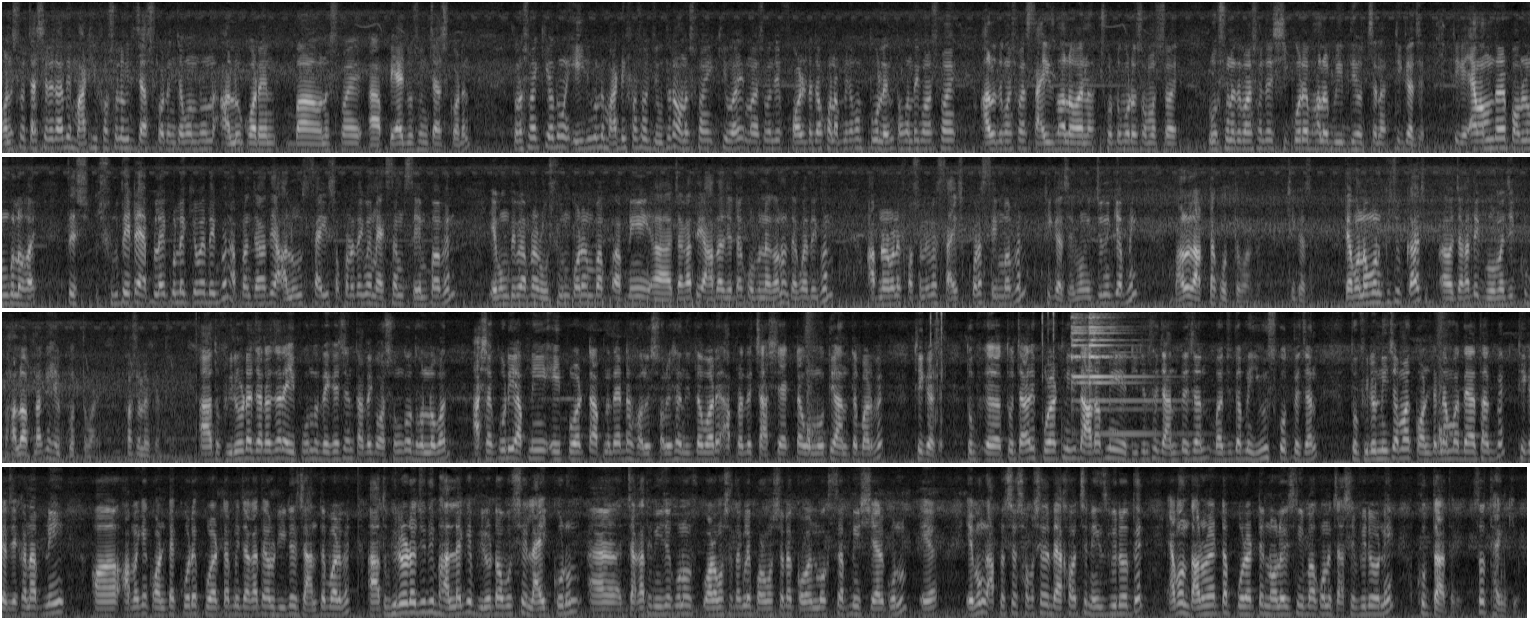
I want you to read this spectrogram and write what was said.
অনেক সময় চাষিরা যাদের মাটি ফসলও যদি চাষ করেন, যেমন ধরুন আলু করেন বা অনেক সময় পেঁয়াজ রসুন চাষ করেন অনেক সময় কী এই যেগুলো মাটি ফসল যেহেতু না, অনেক সময় কী হয় মানে সময় যে ফলটা যখন আপনি যখন তোলেন, তখন দেখবেন অনেক সময় আলুতে অনেক সময় সাইজ ভালো হয় না, ছোটো বড়ো সমস্যা হয় রসুনেতে অনেক সময় শিকড়ে ভালো বৃদ্ধি হচ্ছে না, ঠিক আছে? ঠিক আছে, এমন ধরনের প্রবলেমগুলো হয়। তো শুরুতে এটা অ্যাপ্লাই করলে কী হয় দেখবেন, আপনার জায়গাতে আলুর সাইজ সবটা দেখবেন ম্যাক্সিমাম সেম পাবেন এবং দেখবেন আপনার রসুন করেন বা আপনি জায়গাতে আদা যেটা করবেন না কেন দেখবেন আপনার মানে ফসলের সাইজ করা সেম পাবেন ঠিক আছে? এবং এর জন্য কি আপনি ভালো লাভটা করতে পারবেন ঠিক আছে? তেমন এমন কিছু কাজ আহ, জায়গাতে গ্রোম্যাজিক খুব ভালো আপনাকে হেল্প করতে পারে ফসলের ক্ষেত্রে। আর তো ভিডিওটা যারা যারা এই পর্যন্ত দেখেছেন তাদেরকে অসংখ্য ধন্যবাদ। আশা করি আপনি এই প্রোডাক্টটা আপনাদের একটা ভালো সলিউশন দিতে পারে আপনাদের চাষে একটা উন্নতি আনতে পারবে ঠিক আছে? তো তো যারা প্রোডাক্ট নিয়ে যদি আরও আপনি ডিটেলসে জানতে চান বা যদি আপনি ইউজ করতে চান তো ভিডিওর নিচে আমার কন্ট্যাক্ট নাম্বার দেওয়া থাকবে ঠিক আছে? যেখানে আপনি আমাকে কন্ট্যাক্ট করে প্রোডাক্টটা আপনি জায়গাতে আরও ডিটেলস জানতে পারবেন। আর তো ভিডিওটা যদি ভালো লাগে ভিডিওটা অবশ্যই লাইক করুন। আর জায়গাতে নিজে কোনো পরামর্শ থাকলে পরামর্শটা কমেন্ট বক্সে আপনি শেয়ার করুন। এবং আপনার সাথে সবার সাথে দেখা হচ্ছে নেক্সট ভিডিওতে এমন দারুণ একটা প্রোডাক্টের নলেজ নিয়ে বা কোনো চাষের ভিডিও নিয়ে খুব তাড়াতাড়ি। So thank you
